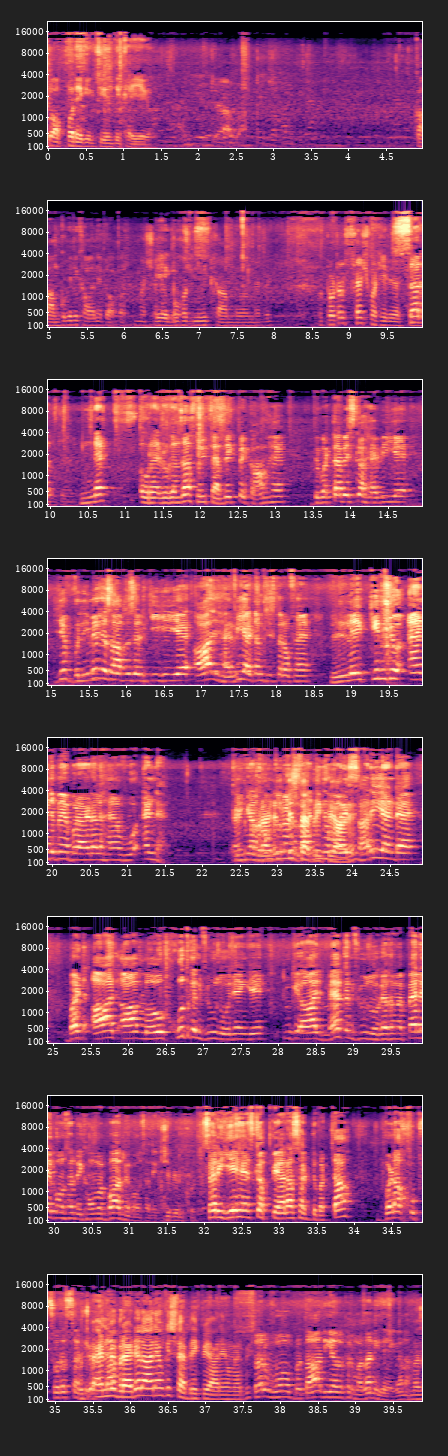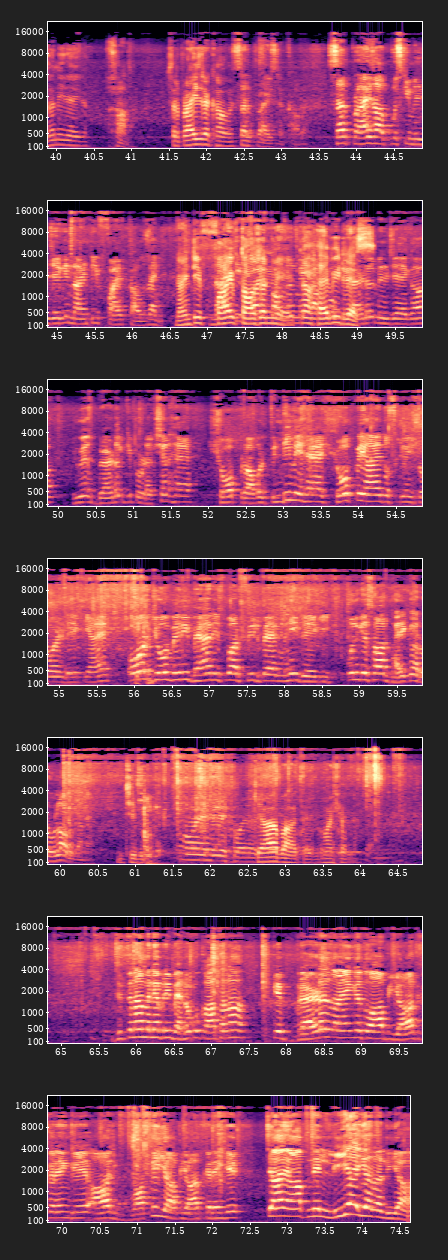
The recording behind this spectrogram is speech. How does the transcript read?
प्रॉपर एक एक चीज़ दिखाइएगा। क्या बात काम को भी दिखा दें प्रॉपर माशाल्लाह बहुत नीट काम हुआ मेरे total fresh material sir net और रोगेंजा सॉरी फैब्रिक पे काम है। दुपट्टा भी इसका हैवी है। ये वलीमे के हिसाब से सेट की गई है। आज हैवी आइटम्स इस तरफ़ हैं। लेकिन जो एंड में ब्राइडल है वो एंड है। Alhamdulillah किस fabric पे आ रहे हैं? सारी एंड है। बट आज आप लोग खुद कंफ्यूज हो जाएँगे क्योंकि आज मैं कंफ्यूज हो गया था। मैं पहले कौन सा दिखाऊँ मैं बाद में कौन सा जी दिखाऊँ बिल्कुल। सर ये है इसका प्यारा सा दुपट्टा। बड़ा खूबसूरत सा जो एंड में ब्राइडल आ रहे हैं किस फैब्रिक पे आ रहे हैं मेरे पे? सर वो बता दिया तो फिर मज़ा नहीं रहेगा ना। मज़ा नहीं रहेगा। हाँ। सरप्राइज़ रखा हुआ है। सरप्राइज़ रखा हुआ है। सरप्राइज़ आपको इसकी मिल जाएगी नाइन्टी फाइव थाउज़ेंड 95,000 में इतना हैवी ड्रेस ब्राइडल मिल जाएगा। यूएस ब्राइडल की प्रोडक्शन है शॉप रावलपिंडी में है शॉप पे आए तो स्क्रीन शॉट लेके आए। और जो मेरी बहन इस बार फीडबैक नहीं देगी उनके साथ भाई का रोला हो जाना है। जी बिल्कुल। है। क्या बात है माशाल्लाह। जितना मैंने अपनी बहनों को कहा था ना कि ब्राइडल आएँगे तो आप याद करेंगे आज वाकई आप याद करेंगे चाहे आपने लिया या ना लिया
